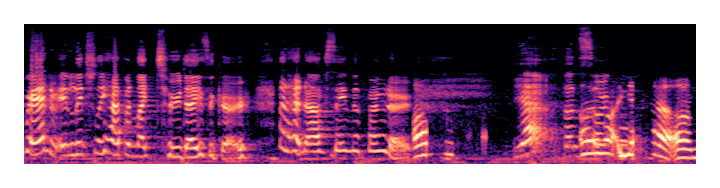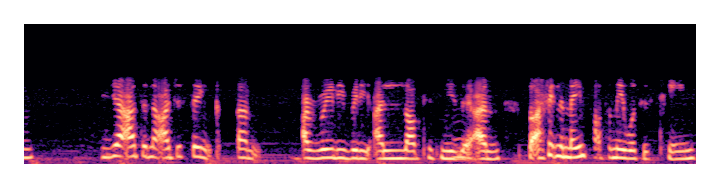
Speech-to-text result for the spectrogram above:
random. It literally happened like two days ago, and now I've seen the photo. Oh, Yeah, that's oh so cool. yeah, um, yeah. I don't know. I just think um, I really, really, I loved his music. Mm. Um, but I think the main part for me was his team.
